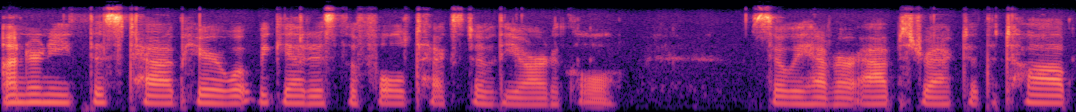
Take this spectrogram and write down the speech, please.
underneath this tab here, what we get is the full text of the article. So we have our abstract at the top,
